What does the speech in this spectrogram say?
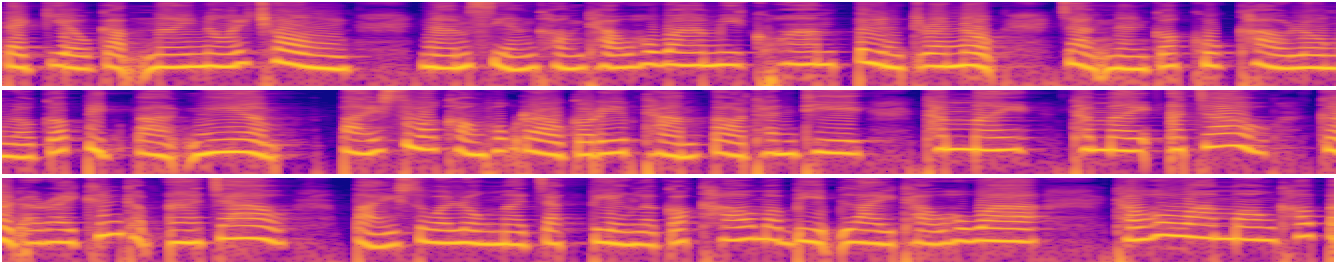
แต่เกี่ยวกับนายน้อยชง น้ำเสียงของเถาฮวามีความตื่นตระหนก จากนั้นก็คุกเข่าลงแล้วก็ปิดปากเงียบปายสัวของพวกเราก็รีบถามต่อทันทีทำไมทำไมอาเจ้า เกิดอะไรขึ้นกับอาเจ้าปายสัวลงมาจากเตียงแล้วก็เข้ามาบีบไหล่เทาฮวาเทาฮวามองเข้าไป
